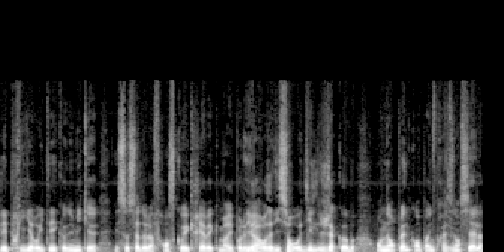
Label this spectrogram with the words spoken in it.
les priorités économiques et sociales de la France, coécrit avec Marie-Paul Villard mm. aux éditions Odile Jacob. On est en pleine campagne présidentielle.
